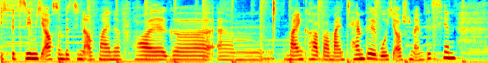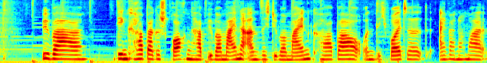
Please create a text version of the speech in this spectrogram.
ich beziehe mich auch so ein bisschen auf meine Folge ähm, Mein Körper, mein Tempel, wo ich auch schon ein bisschen über den Körper gesprochen habe, über meine Ansicht über meinen Körper. Und ich wollte einfach nochmal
